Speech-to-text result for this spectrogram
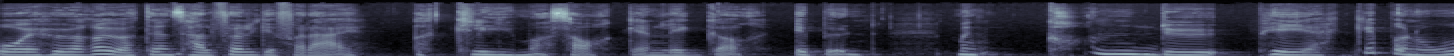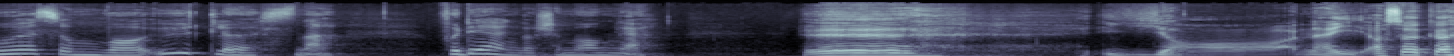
Og jeg hører jo at det er en selvfølge for deg at klimasaken ligger i bunn. Men kan du peke på noe som var utløsende for det engasjementet? Eh, ja Nei, altså, hva,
